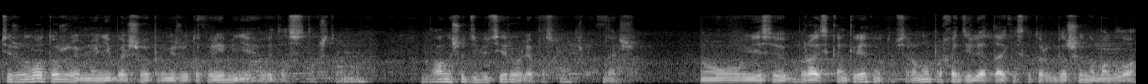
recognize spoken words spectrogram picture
тяжело тоже, ему небольшой промежуток времени выдался. Так что, ну, главное, что дебютировали, а посмотрим дальше. Ну, если брать конкретно, то все равно проходили атаки, с которых Бершина могло,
